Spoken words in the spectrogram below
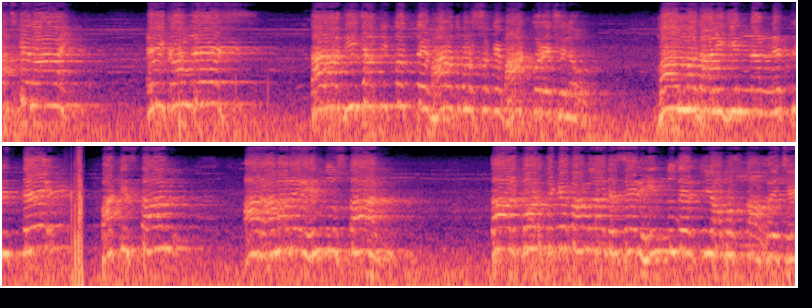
আজকে নয়, এই কংগ্রেস তারা দ্বিজাতি তত্ত্বে ভারতবর্ষকে ভাগ করেছিল। মোহাম্মদ আলী জিন্নার নেতৃত্বে পাকিস্তান আর আমাদের হিন্দুস্তান তারপর থেকে বাংলাদেশের হিন্দুদের কি অবস্থা হয়েছে?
